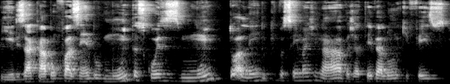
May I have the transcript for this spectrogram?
E eles acabam fazendo muitas coisas muito além do que você imaginava. Já teve aluno que fez,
